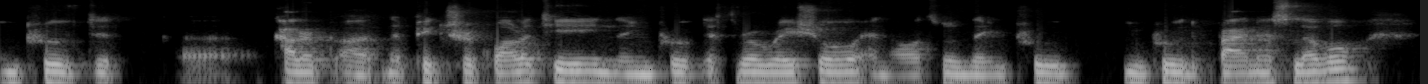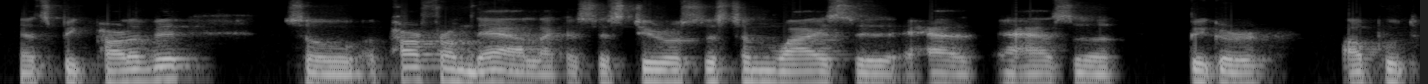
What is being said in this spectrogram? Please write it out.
improved uh, color, uh, the picture quality, and the improved the throw ratio, and also the improved improved brightness level. That's a big part of it. So apart from that, like I said, stereo system wise, it has it has a bigger output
